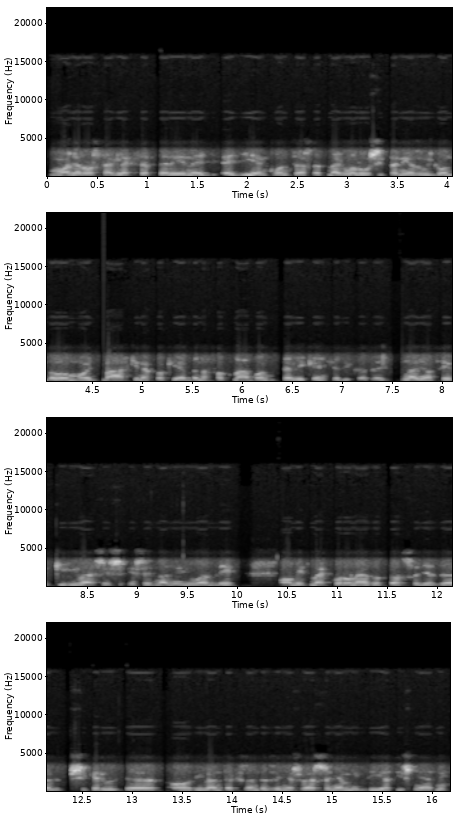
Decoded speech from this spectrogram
Magyarország legszebb terén egy, egy ilyen koncertet megvalósítani, az úgy gondolom, hogy bárkinek, aki ebben a szakmában tevékenykedik, az egy nagyon szép kihívás és, és egy nagyon jó emlék. Amit megkoronázott az, hogy ezzel sikerült eh, az Eventex rendezvényes versenyen még díjat is nyerni.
